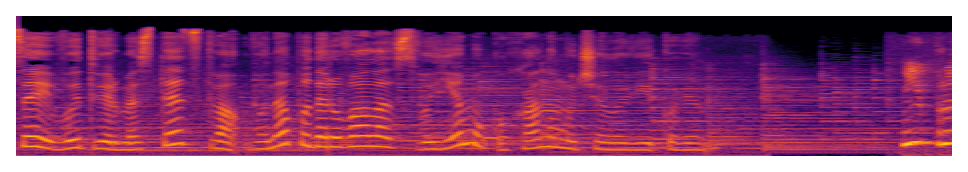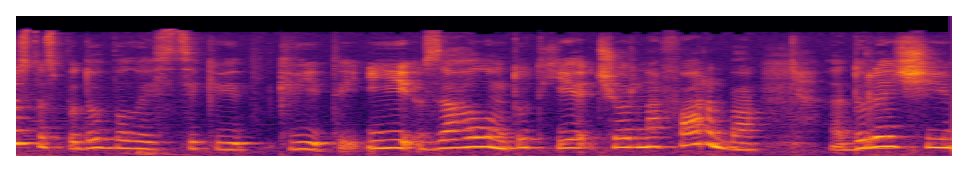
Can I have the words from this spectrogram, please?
Цей витвір мистецтва вона подарувала своєму коханому чоловікові. Мені просто сподобались ці квіти. І загалом тут є чорна фарба. До речі,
